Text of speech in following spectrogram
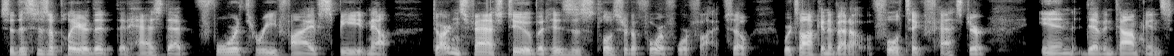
So this is a player that that has that 4.35 speed. Now, Darden's fast too, but his is closer to 4.45. So we're talking about a full tick faster in Deven Thompkins.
